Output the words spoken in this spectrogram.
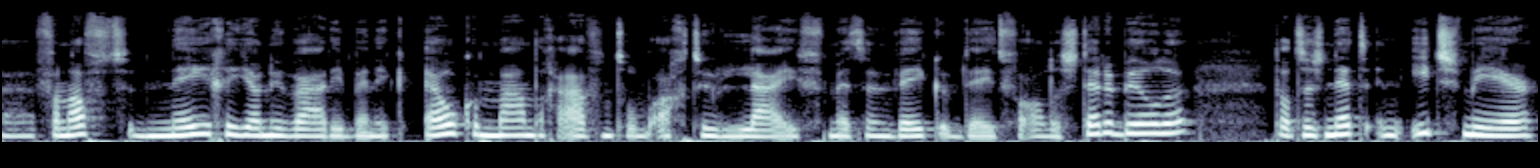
Uh, vanaf 9 januari ben ik elke maandagavond om 8 uur live met een weekupdate voor alle sterrenbeelden. Dat is net een iets meer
